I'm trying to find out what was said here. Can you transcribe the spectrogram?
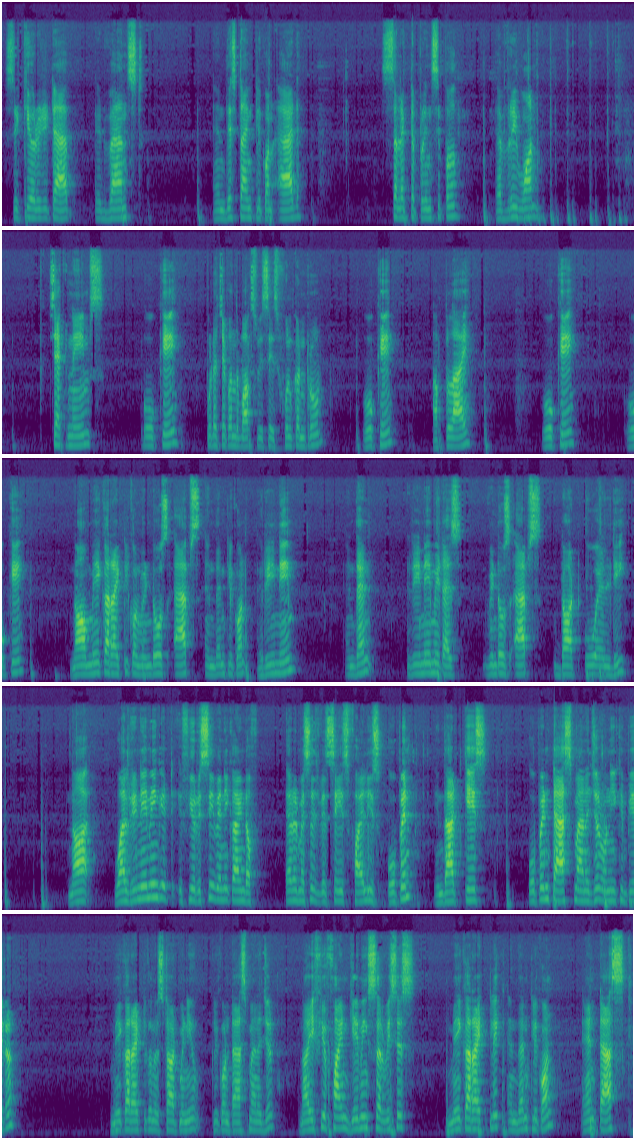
security tab, advanced and this time click on add, select a principal, everyone, check names, OK, put a check on the box which says full control, OK, apply, OK, OK. Now make a right click on Windows apps and then click on rename and then rename it as windows apps.old now while renaming it if you receive any kind of error message which says file is open in that case open task manager on your computer make a right click on the start menu click on task manager. Now if you find gaming services make a right click and then click on end task.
